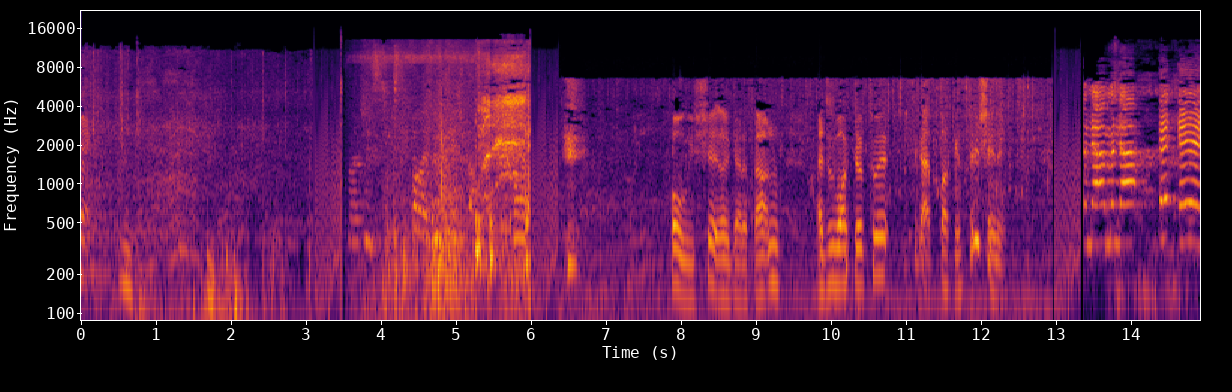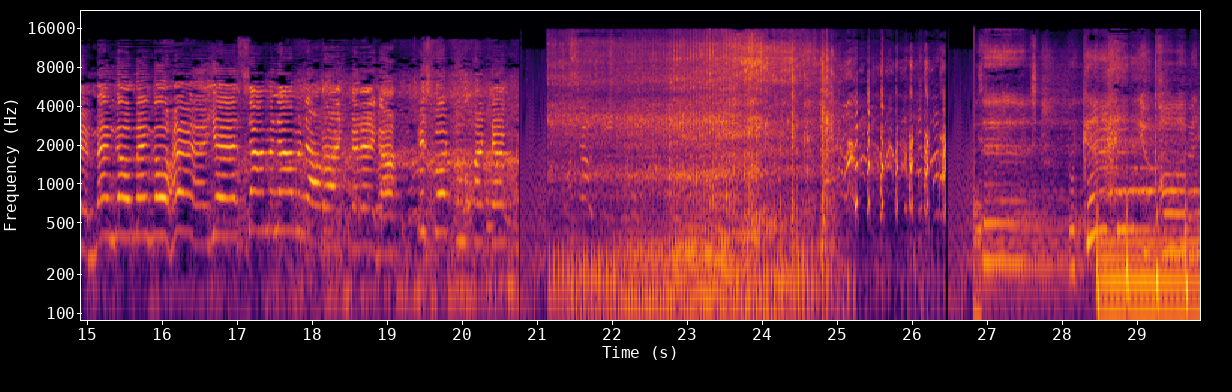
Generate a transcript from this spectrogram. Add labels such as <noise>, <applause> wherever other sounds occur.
dick. Holy shit, I got a fountain. I just walked up to it. I got fucking fish in it. Eh, eh, mango, mango, hey, I'm an. It's for two attack.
